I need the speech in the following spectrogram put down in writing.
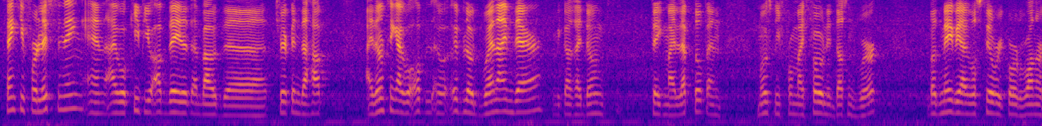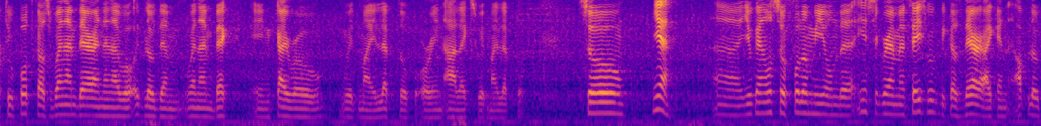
Thank you for listening and i will keep you updated about the trip in Dahab. I don't think i will up- upload when i'm there because i don't take my laptop and mostly from my phone it doesn't work. But maybe I will still record one or two podcasts when I'm there and then I will upload them when I'm back in Cairo with my laptop or in Alex with my laptop. So, yeah, uh, you can also follow me on the Instagram and Facebook because there I can upload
